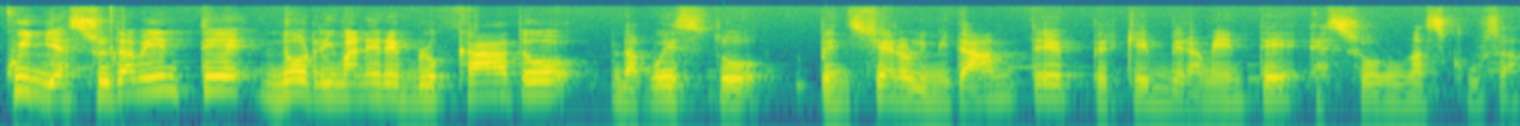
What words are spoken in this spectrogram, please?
Quindi assolutamente non rimanere bloccato da questo pensiero limitante perché veramente è solo una scusa.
